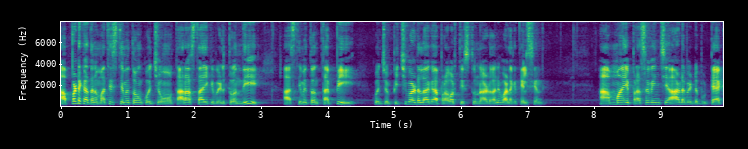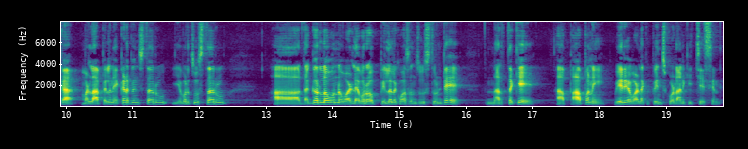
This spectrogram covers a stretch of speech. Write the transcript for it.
అప్పటికి అతని మతి స్థిమితం కొంచెం తారాస్థాయికి వెళుతోంది. ఆ స్థిమితం తప్పి కొంచెం పిచ్చివాడులాగా ప్రవర్తిస్తున్నాడు అని వాళ్ళకి తెలిసింది. ఆ అమ్మాయి ప్రసవించి ఆడబిడ్డ పుట్టాక మళ్ళీ ఆ పిల్లని ఎక్కడ పెంచుతారు ఎవరు చూస్తారు? ఆ దగ్గరలో ఉన్న వాళ్ళు ఎవరో పిల్లల కోసం చూస్తుంటే నర్తకే ఆ పాపని వేరే వాళ్ళకి పెంచుకోవడానికి ఇచ్చేసింది.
